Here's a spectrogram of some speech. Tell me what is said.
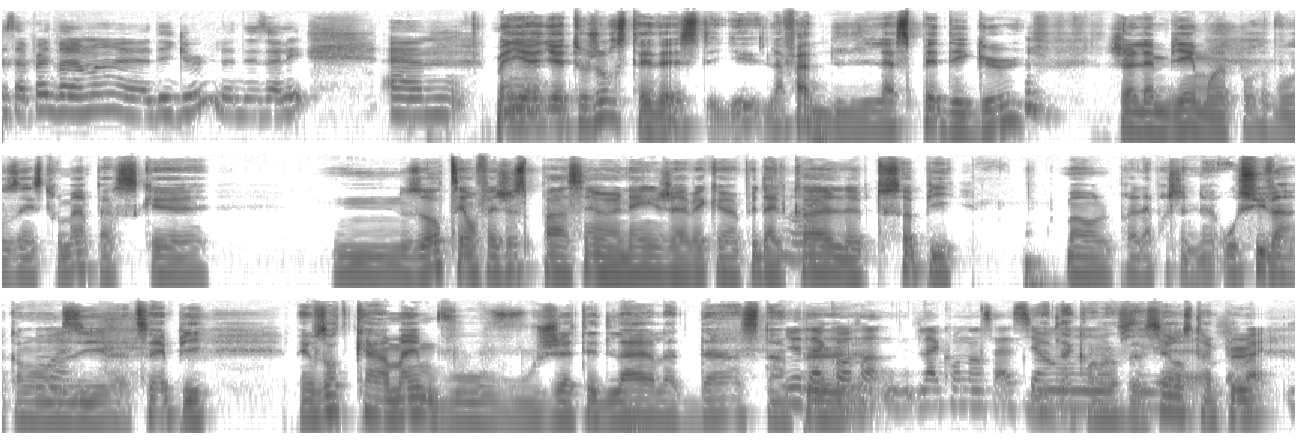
ça peut être vraiment euh, dégueu, là, désolé. Euh, Mais il y a, il y a toujours l'aspect dégueu. je l'aime bien, moi, pour vos instruments parce que nous autres, on fait juste passer un linge avec un peu d'alcool, tout ça, puis bon, la prochaine, au suivant, comme on Ouais. dit, tu sais, puis mais vous autres, quand même, vous, vous jetez de l'air là-dedans, c'est un il y a peu... de la, conden- de la condensation. Il y a de la condensation, c'est un peu- ouais. Tu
